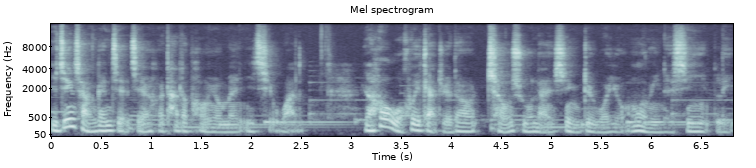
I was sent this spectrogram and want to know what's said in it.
也经常跟姐姐和她的朋友们一起玩。然后我会感觉到成熟男性对我有莫名的吸引力。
